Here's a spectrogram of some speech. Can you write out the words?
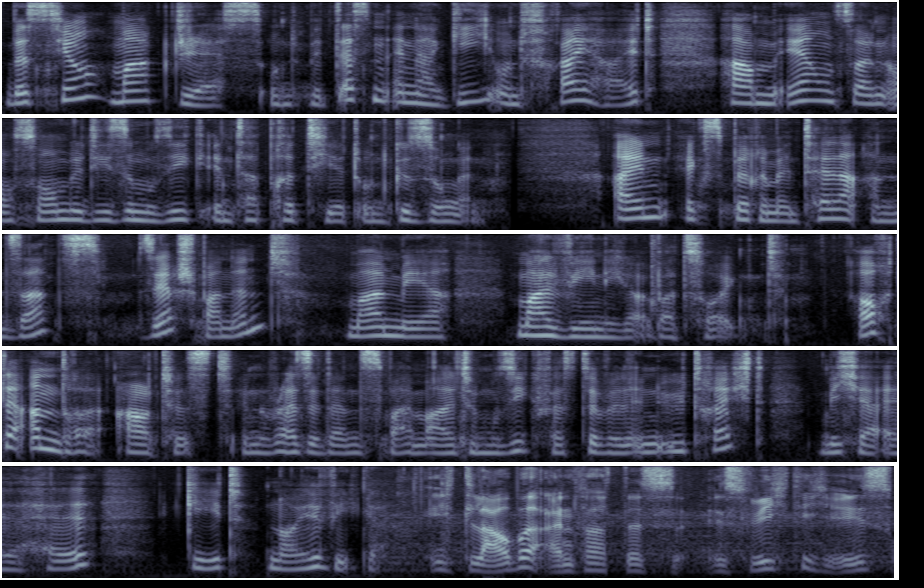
Bestion mag Jazz und mit dessen Energie und Freiheit haben er und sein Ensemble diese Musik interpretiert und gesungen. Ein experimenteller Ansatz, sehr spannend, mal mehr, mal weniger überzeugend. Auch der andere Artist in Residence beim Alte Musikfestival in Utrecht, Michael Hell, geht neue Wege. Ich glaube einfach, dass es wichtig ist,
